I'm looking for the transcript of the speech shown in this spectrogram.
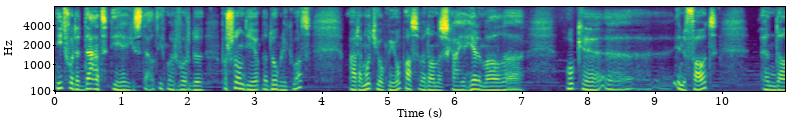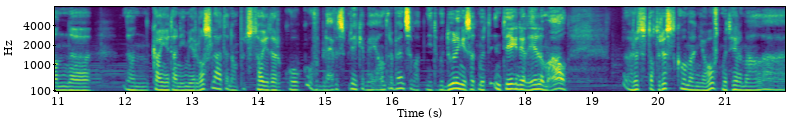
Niet voor de daad die hij gesteld heeft, maar voor de persoon die hij op dat ogenblik was. Maar daar moet je ook mee oppassen, want anders ga je helemaal uh, ook uh, in de fout. En dan dan kan je dat niet meer loslaten. Dan zou je er ook over blijven spreken met andere mensen. Wat niet de bedoeling is. Het moet integendeel helemaal rust tot rust komen. En je hoofd moet helemaal uh,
